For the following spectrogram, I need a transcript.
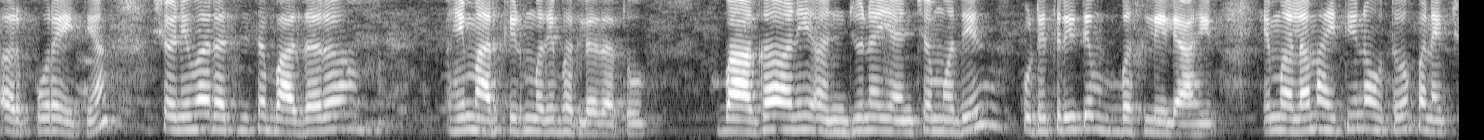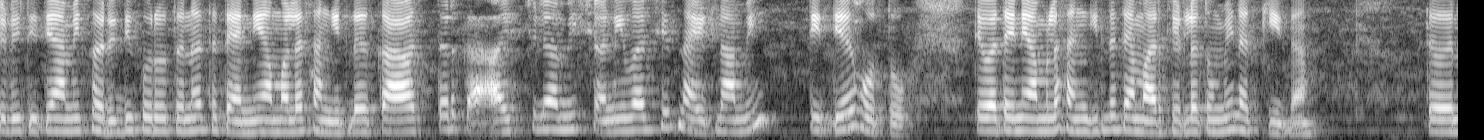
अर्पोरा इथे शनिवार रात्रीचा बाजार हे मार्केटमध्ये भरला जातो. बागा आणि अंजुना यांच्यामध्ये कुठेतरी ते बसलेले आहे हे मला माहिती नव्हतं पण ॲक्च्युली तिथे आम्ही खरेदी करत होतो ना तर त्यांनी आम्हाला सांगितलं का तर का ॲक्च्युली आम्ही शनिवारचीच नाईटला आम्ही तिथे होतो. तेव्हा त्यांनी आम्हाला सांगितलं त्या मार्केटला तुम्ही नक्की जा. तर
